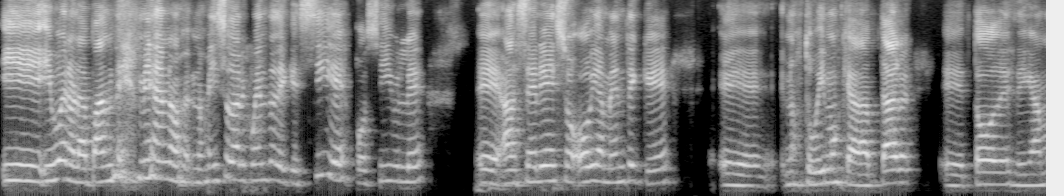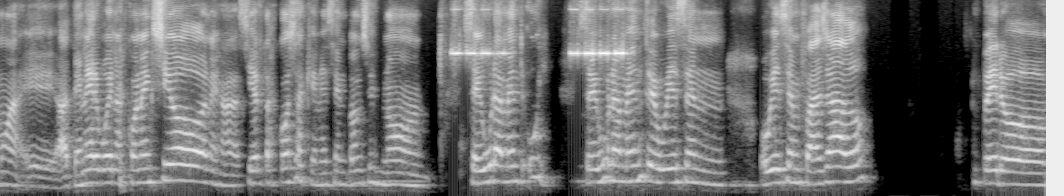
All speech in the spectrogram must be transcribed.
Y, bueno, la pandemia nos, nos, hizo dar cuenta de que sí es posible eh, hacer eso. Obviamente que eh, nos tuvimos que adaptar eh, todos, digamos, a, tener buenas conexiones, a ciertas cosas que en ese entonces no, seguramente, uy, seguramente hubiesen, hubiesen fallado. Pero,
